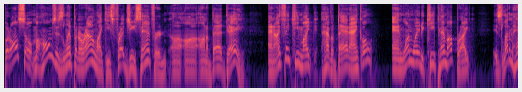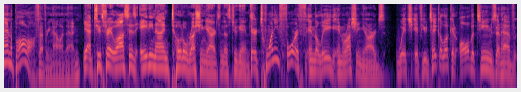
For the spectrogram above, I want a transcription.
but also Mahomes is limping around like he's Fred G. Sanford uh, on, on a bad day, and I think he might have a bad ankle. And one way to keep him upright is let him hand the ball off every now and then. Yeah, two straight losses, 89 total rushing yards in those two games. They're 24th in the league in rushing yards, which, if you take a look at all the teams that have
